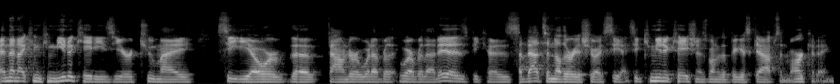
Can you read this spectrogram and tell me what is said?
And then i can communicate easier to my ceo or the founder or whatever whoever that is because that's another issue i see. I see communication is one of the biggest gaps in marketing.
